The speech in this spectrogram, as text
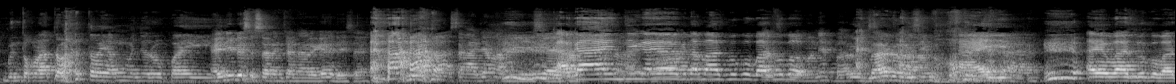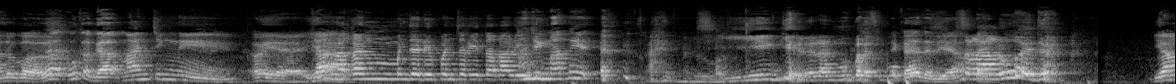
Bentuk lato-lato yang menyerupai Eh, ini udah sesuai rencana harga deh saya. Sengaja habis. ya. Kagak anjing, ayo kita bahas buku, bahas buku. 10 menit baru baru isi Hai. Ayo bahas buku, bahas buku. Lu, lu kagak mancing nih. Oh iya, yang Nah. akan menjadi pencerita kali Anjing mati. Anjing, giliran mau bahas Eh, buku. kayak ada dia. Selalu aja. Yang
